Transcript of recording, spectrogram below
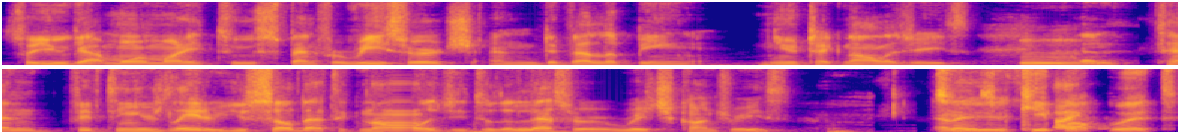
so you got more money to spend for research and developing new technologies うん。and 10 15 years later you sell that technology to the lesser rich countries it's to just keep like- up with.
